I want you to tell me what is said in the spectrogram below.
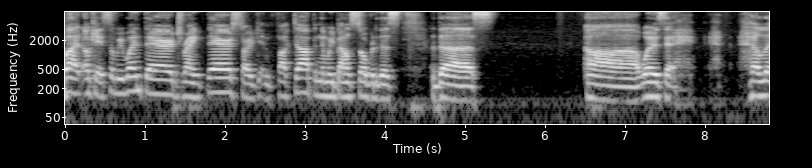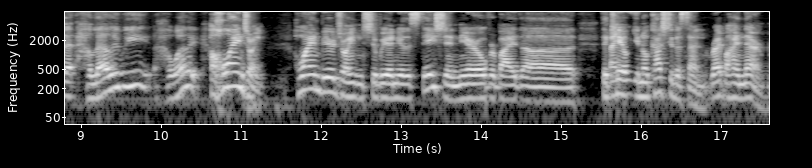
but okay, so we went there, drank there, started getting fucked up, and then we bounced over to this, the, uh, what is it? Hale- Halelewi? Hawaiian joint. Hawaiian beer joint in Shibuya near the station, near over by the the By- know, Kashira-sen, right behind there.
